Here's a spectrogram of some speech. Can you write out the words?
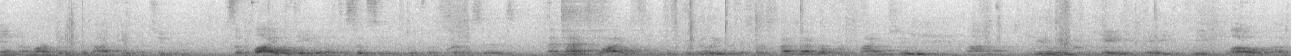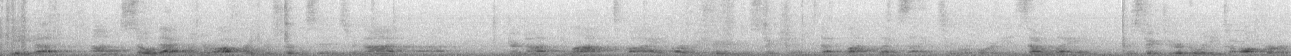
in a market if you're not able to supply the data that's associated with those services. And that's why TPP, really for the first time ever, we're trying to um, really create a free flow of data um, so that when you're offering your services, you're not you're not blocked by arbitrary restrictions that block websites or, or in some way restrict your ability to offer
